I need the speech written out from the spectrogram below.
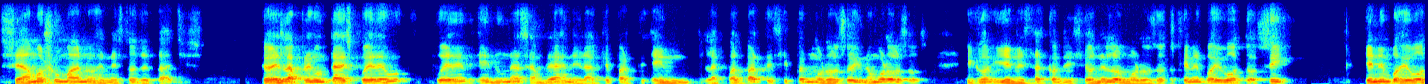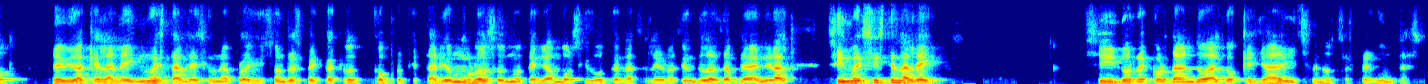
seamos humanos en estos detalles. Entonces la pregunta es, ¿puede, ¿pueden en una asamblea general que en la cual participen morosos y no morosos y, en estas condiciones los morosos tienen voz y voto, sí, tienen voz y voto, debido a que la ley no establece una prohibición respecto a que los copropietarios morosos no tengan voz y voto en la celebración de la Asamblea General. Si no existe en la ley, sigo recordando algo que ya he dicho en otras preguntas.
